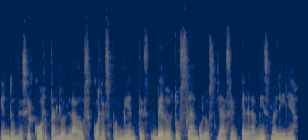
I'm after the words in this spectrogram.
en donde se cortan los lados correspondientes de los dos triángulos yacen en la misma línea.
